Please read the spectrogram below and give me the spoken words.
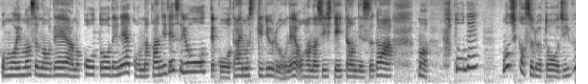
思いますのであの口頭でねこんな感じですよってこうタイムスケジュールをねお話ししていたんですがまあふとねもしかすると自分で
